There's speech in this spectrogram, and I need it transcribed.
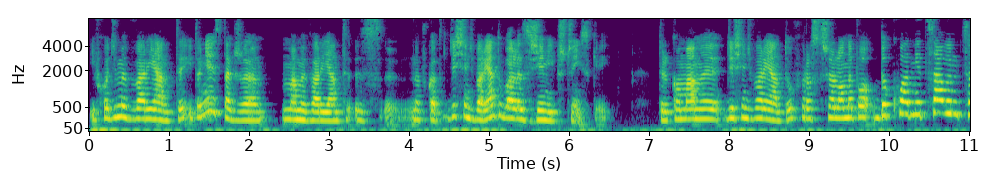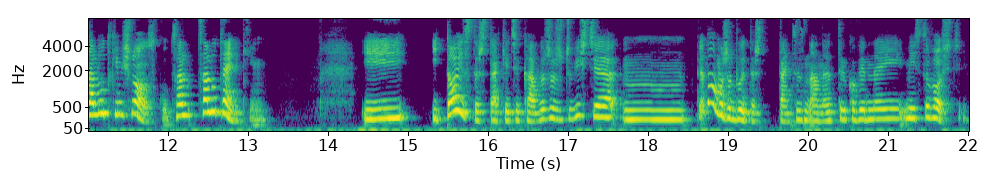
i wchodzimy w warianty, i to nie jest tak, że mamy wariant, z, na przykład 10 wariantów, ale z ziemi pszczyńskiej tylko mamy 10 wariantów rozstrzelone po dokładnie całym calutkim Śląsku, cal, caluteńkim. I, I to jest też takie ciekawe, że rzeczywiście mm, wiadomo, że były też tańce znane tylko w jednej miejscowości,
